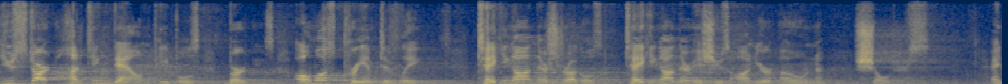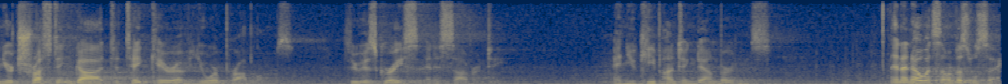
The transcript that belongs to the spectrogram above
you start hunting down people's burdens, almost preemptively, taking on their struggles, taking on their issues on your own shoulders. And you're trusting God to take care of your problems through his grace and his sovereignty. and you keep hunting down burdens. And I know what some of us will say,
